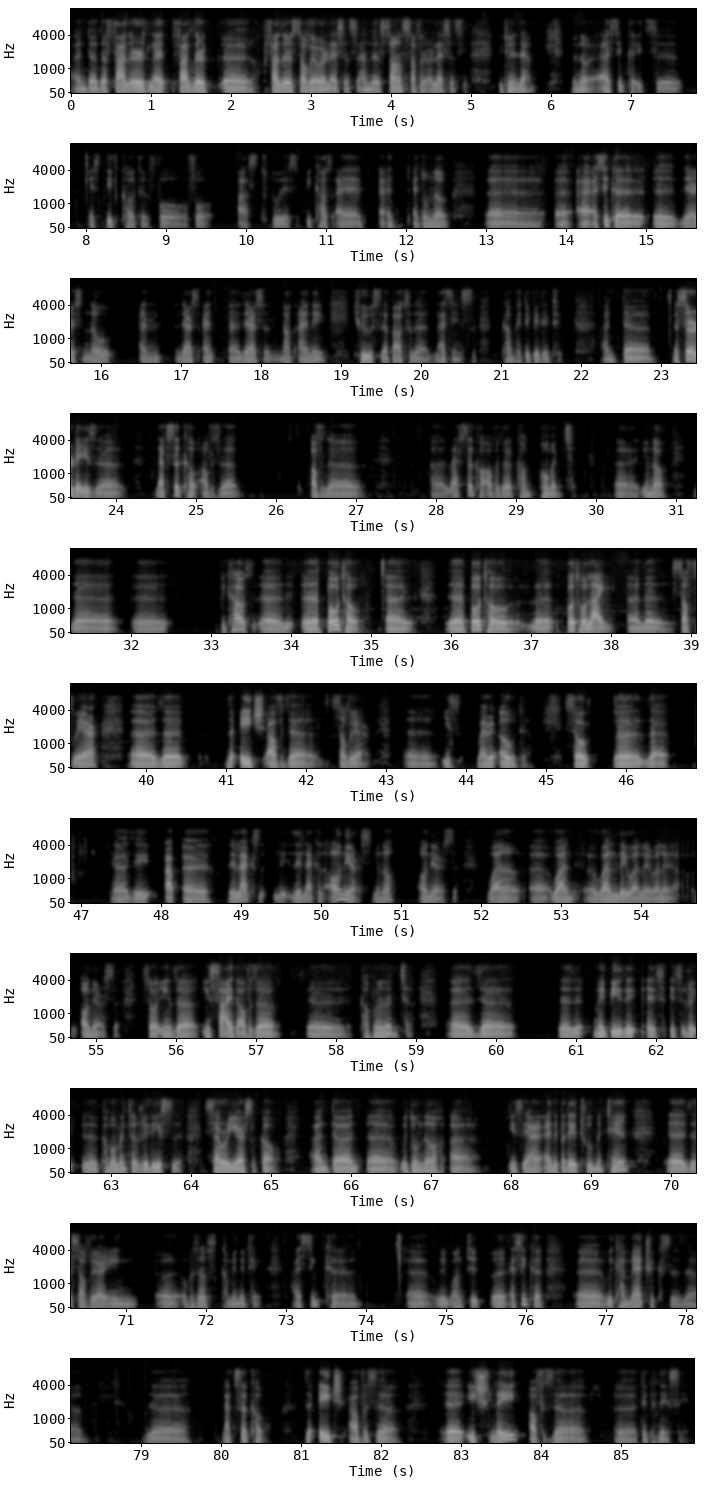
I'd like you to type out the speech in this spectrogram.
and uh, the father father uh, father software license and the son software license between them. You know, I think it's uh, it's difficult for for us to do this because I I, I don't know. Uh, uh, I, I think uh, there is no and there's an, there's not any tools about the license compatibility. And the third is the life cycle of the of the life cycle of the component. You know the because uh, uh, bottle uh, the bottle the bottle line uh, the software uh, the the age of the software uh, is very old. So uh, the uh, they up uh, they lack they, the onions you know onions. One uh, one uh, one lay one lay one lay onions. So in the inside of the uh, component uh, Uh, the the, maybe the, it's, it's re, the component released several years ago and uh, uh, we don't know uh, is there anybody to maintain uh, the software in uh, open source community. I think we want to. I think we can matrix the the life cycle, the age of the each layer of the dependency.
